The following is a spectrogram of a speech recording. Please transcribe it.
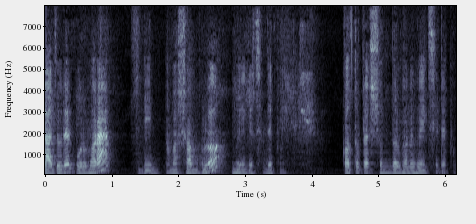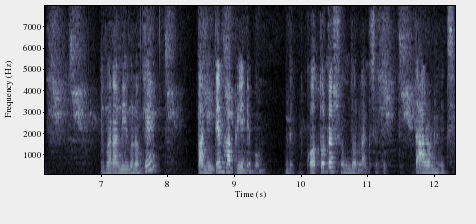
গাজরের পুর ভরা ডিম, আমার সবগুলো হয়ে গেছে, দেখুন। কতটা সুন্দরভাবে হয়েছে, দেখুন। এবার আমি এগুলোকে পানিতে ভাপিয়ে নেব। দেখুন, কতটা সুন্দর লাগছে দেখতে, দারুণ হয়েছে।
